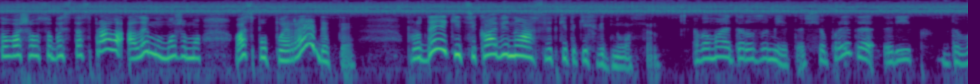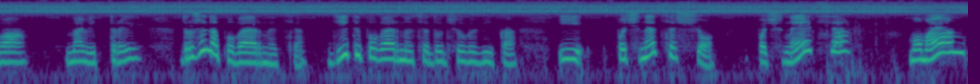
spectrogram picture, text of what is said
то ваша особиста справа, але ми можемо вас попередити про деякі цікаві наслідки таких відносин. Ви маєте розуміти, що прийде рік, два, навіть три, дружина повернеться, діти повернуться до чоловіка, і почнеться що? Почнеться момент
